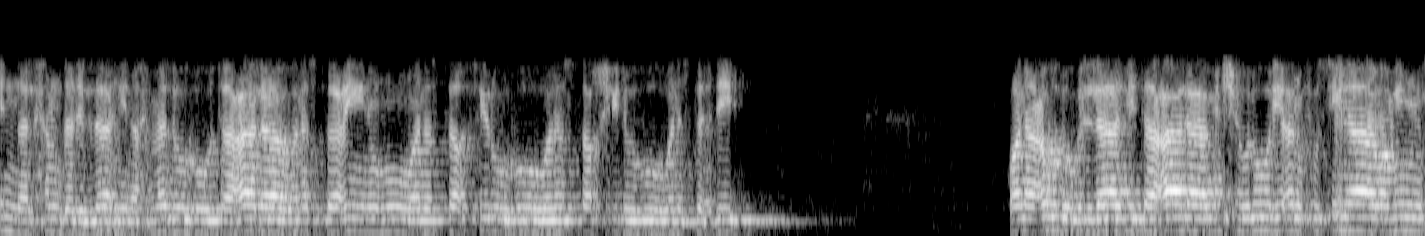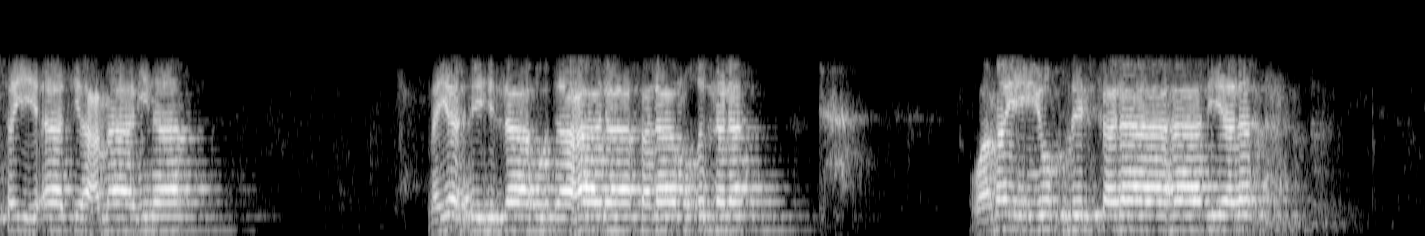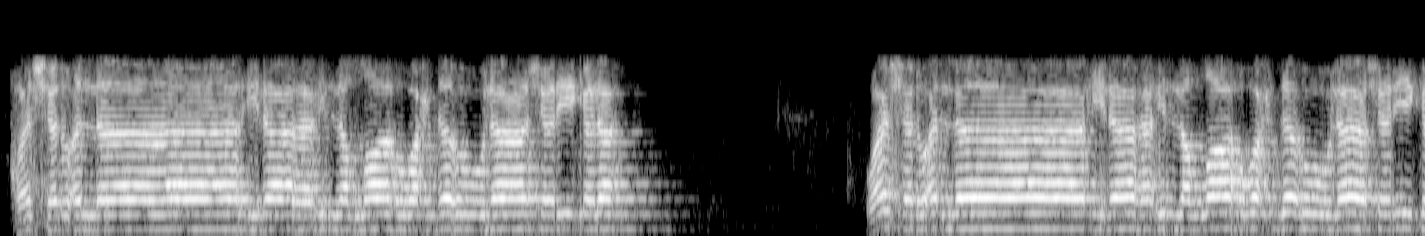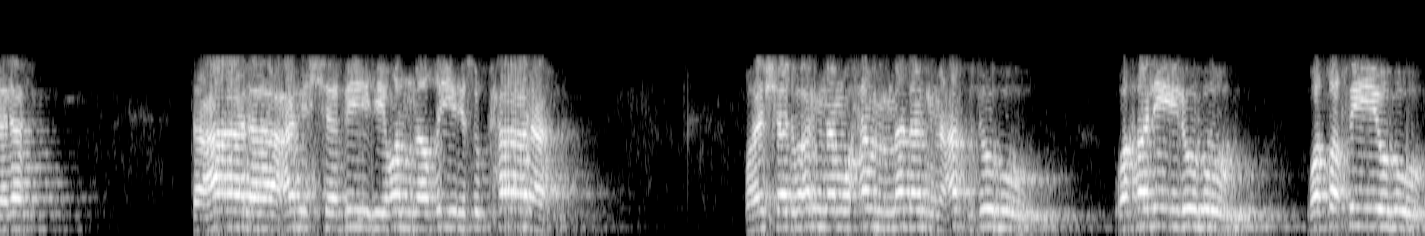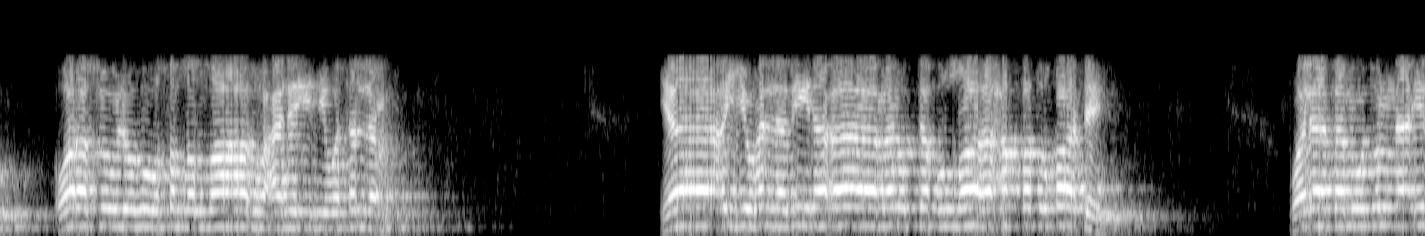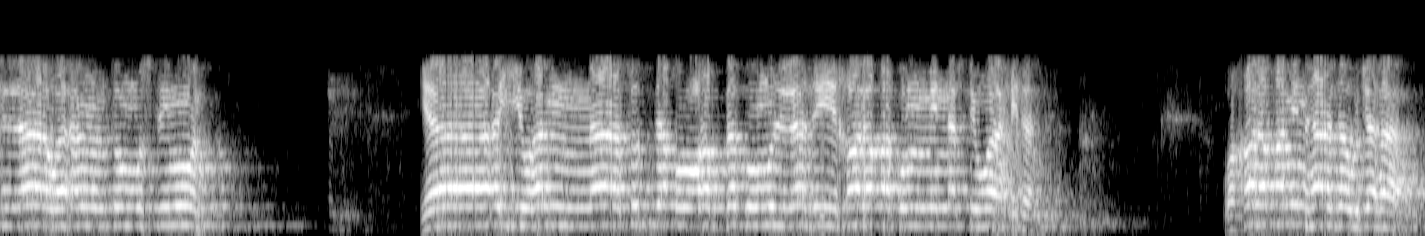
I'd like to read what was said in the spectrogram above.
إن الحمد لله نحمده تعالى ونستعينه ونستغفره ونسترشده ونستهديه. ونعوذ بالله تعالى من شرور أنفسنا ومن سيئات أعمالنا. من يهده الله تعالى فلا مضل له. ومن يضلل فلا هادي له. وأشهد أن لا إله إلا الله وحده لا شريك له. وأشهد أن لا إله إلا الله وحده لا شريك له. تعالى عن الشبيه والنظير سبحانه. وأشهد أن محمدا عبده وخليله وصفيه ورسوله صلى الله عليه وسلم. يا أيها الذين آمنوا اتقوا الله حق تقاته. ولا تموتن إلا وأنتم مسلمون. يا أيها الناس اتقوا ربكم الذي خلقكم من نفس واحدة. وخلق منها زوجها.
